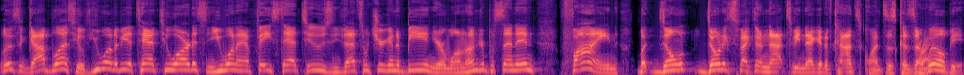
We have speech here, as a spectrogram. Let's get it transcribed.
listen, God bless you. If you want to be a tattoo artist and you want to have face tattoos and that's what you're going to be and you're 100% in, fine, but don't don't expect there not to be negative consequences because there will be.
